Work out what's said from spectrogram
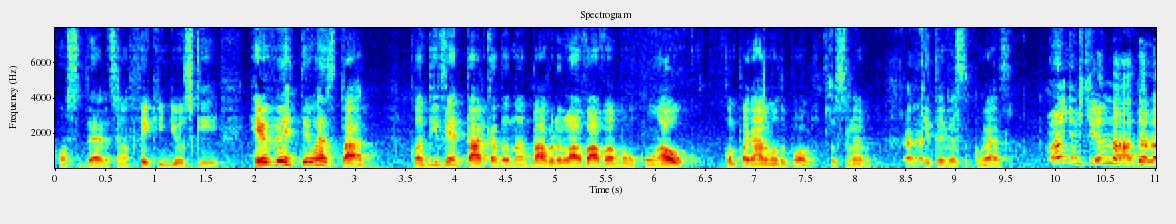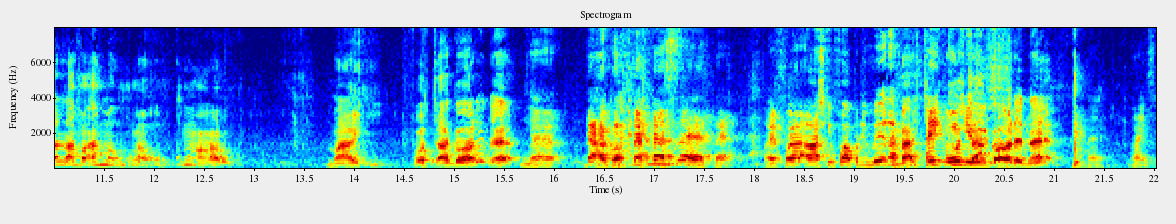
considero assim, uma fake news que reverteu o resultado. Quando inventaram que a dona Bárbara lavava a mão com álcool quando pegava na mão do pobre. Você se lembra? É. Que teve essa conversa? Mas não tinha nada, ela lavava as mãos com, com álcool. Mas fosse agora, né? Né? Agora tá certo, né? Mas foi, acho que foi a primeira Mas se fosse news. agora, né? É, mas,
